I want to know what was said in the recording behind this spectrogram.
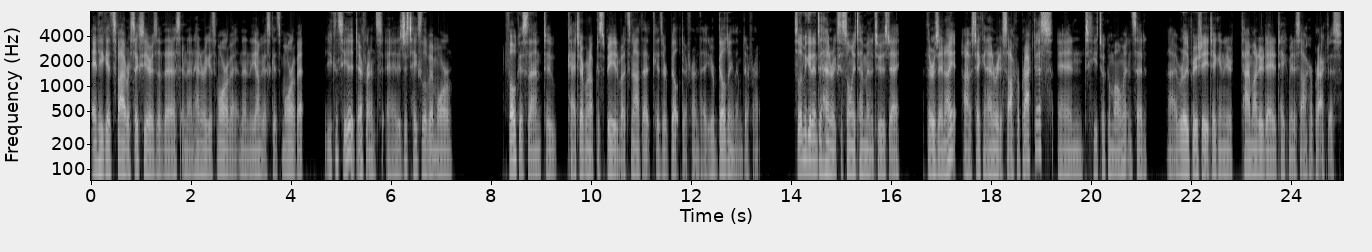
and he gets five or six years of this. And then Henry gets more of it. And then the youngest gets more of it. You can see the difference. And it just takes a little bit more focus then to catch everyone up to speed. But it's not that kids are built different, that you're building them different. So let me get into Henry because it's only 10 minute Tuesday. Thursday night, I was taking Henry to soccer practice, and he took a moment and said, I really appreciate you taking your time out of your day to take me to soccer practice.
